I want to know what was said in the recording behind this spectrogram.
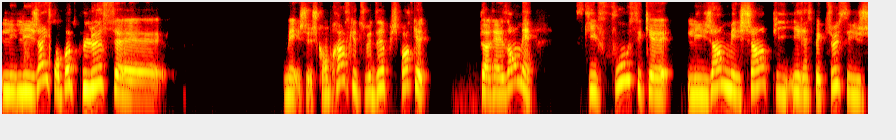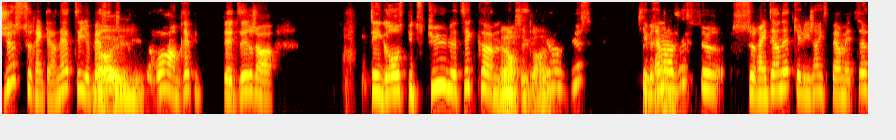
les, gens, ils sont pas plus. Euh, mais je, je, comprends ce que tu veux dire, puis je pense que tu as raison, mais ce qui est fou, c'est que les gens méchants puis irrespectueux, c'est juste sur Internet. Il y a personne qui peut te voir en vrai puis te dire genre t'es grosse puis tu pues, tu sais, comme. non, c'est clair. C'est vraiment juste sur, sur, Internet que les gens ils se permettent ça.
